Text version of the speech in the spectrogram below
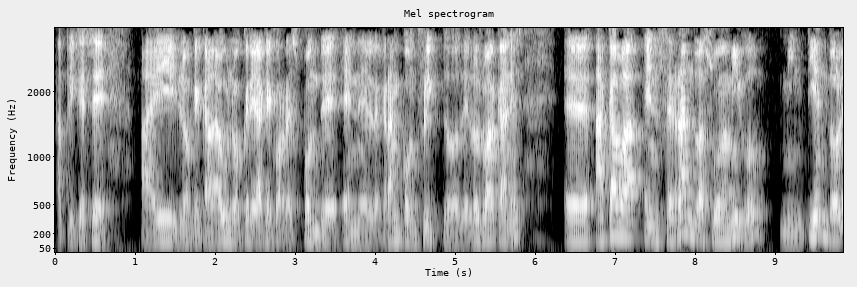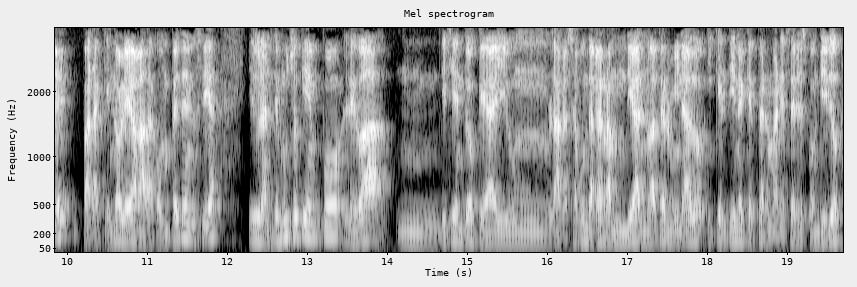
aplíquese ahí lo que cada uno crea que corresponde en el gran conflicto de los Balcanes, eh, acaba encerrando a su amigo, mintiéndole para que no le haga la competencia, y durante mucho tiempo le va mm, diciendo que hay un, la Segunda Guerra Mundial no ha terminado y que él tiene que permanecer escondido,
